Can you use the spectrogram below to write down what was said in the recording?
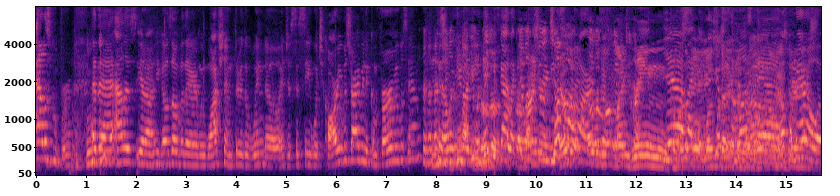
Alice Cooper. And then Alice, you know, he goes over there and we watch him through the window and just to see which car he was driving to confirm it was him. Because, That was you know, you would think he's got like a was luxury two- two muscle car. It It was was- a it lime green Yeah, like it was a Mustang. Mustang, yeah, a uh, very Camaro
